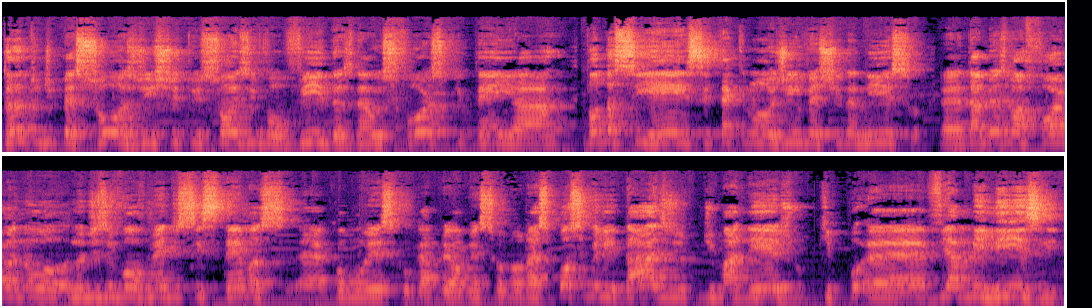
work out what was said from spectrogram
tanto de pessoas, de instituições envolvidas, né? O esforço que tem, a, toda a ciência e tecnologia investida nisso. É, da mesma forma no, no desenvolvimento de sistemas é, como esse que o Gabriel mencionou, nas possibilidades de, de manejo que é, viabilize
